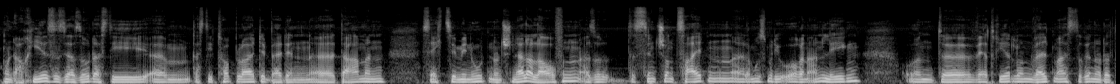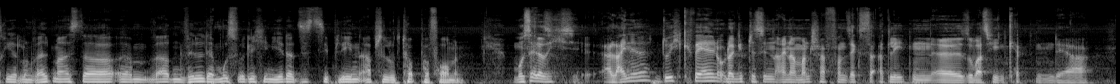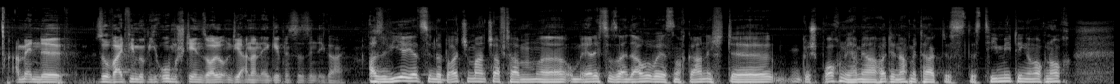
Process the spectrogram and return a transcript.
Und auch hier ist es ja so, dass die, ähm, dass die Top-Leute bei den äh, Damen 16 Minuten und schneller laufen. Also das sind schon Zeiten, äh, da muss man die Ohren anlegen. Und äh, wer Triathlon-Weltmeisterin oder Triathlon-Weltmeister ähm, werden will, der muss wirklich in jeder Disziplin absolut top performen. Muss er sich alleine durchquälen oder gibt es in einer Mannschaft von sechs Athleten äh, sowas wie einen Captain, der am Ende so weit wie möglich oben stehen soll und die anderen Ergebnisse sind egal. Also wir jetzt in der deutschen Mannschaft haben, äh, um ehrlich zu sein, darüber jetzt noch gar nicht äh, gesprochen. Wir haben ja heute Nachmittag das, das Team-Meeting auch noch.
